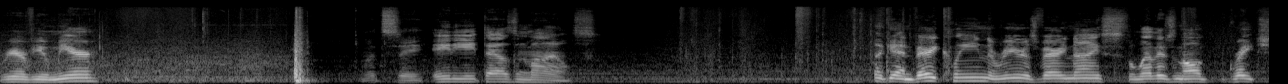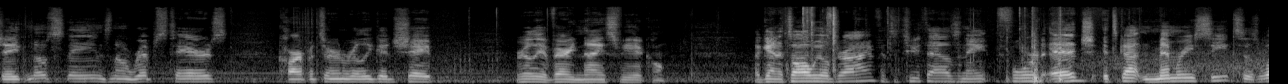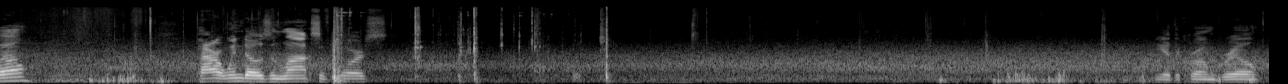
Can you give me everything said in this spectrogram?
rear view mirror. Let's see, 88,000 miles. Again, very clean. The rear is very nice. The leather's in all great shape. No stains, no rips, tears. Carpets are in really good shape. Really a very nice vehicle. Again, it's all-wheel drive. It's a 2008 Ford Edge. It's got memory seats as well. Power windows and locks, of course. You got the chrome grille.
